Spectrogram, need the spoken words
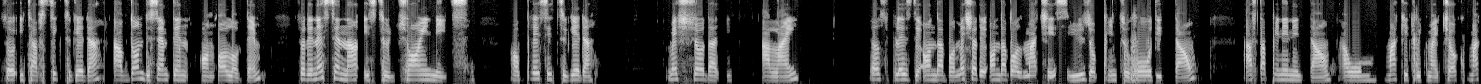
so it have stick together. I've done the same thing on all of them. So the next thing now is to join it i'll place it together make sure that it align. Just place the underball. Make sure the underball matches. Use your pin to hold it down. After pinning it down i will mark it with my chalk. Mark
